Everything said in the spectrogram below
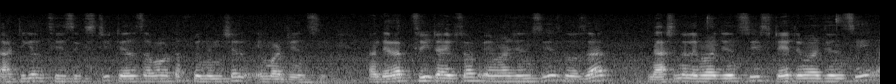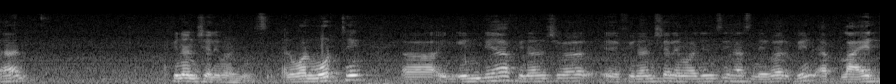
article 360 tells about the financial emergency. And there are three types of emergencies. Those are national emergency state emergency and financial emergency. And one more thing uh, in India financial uh, financial emergency has never been applied.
